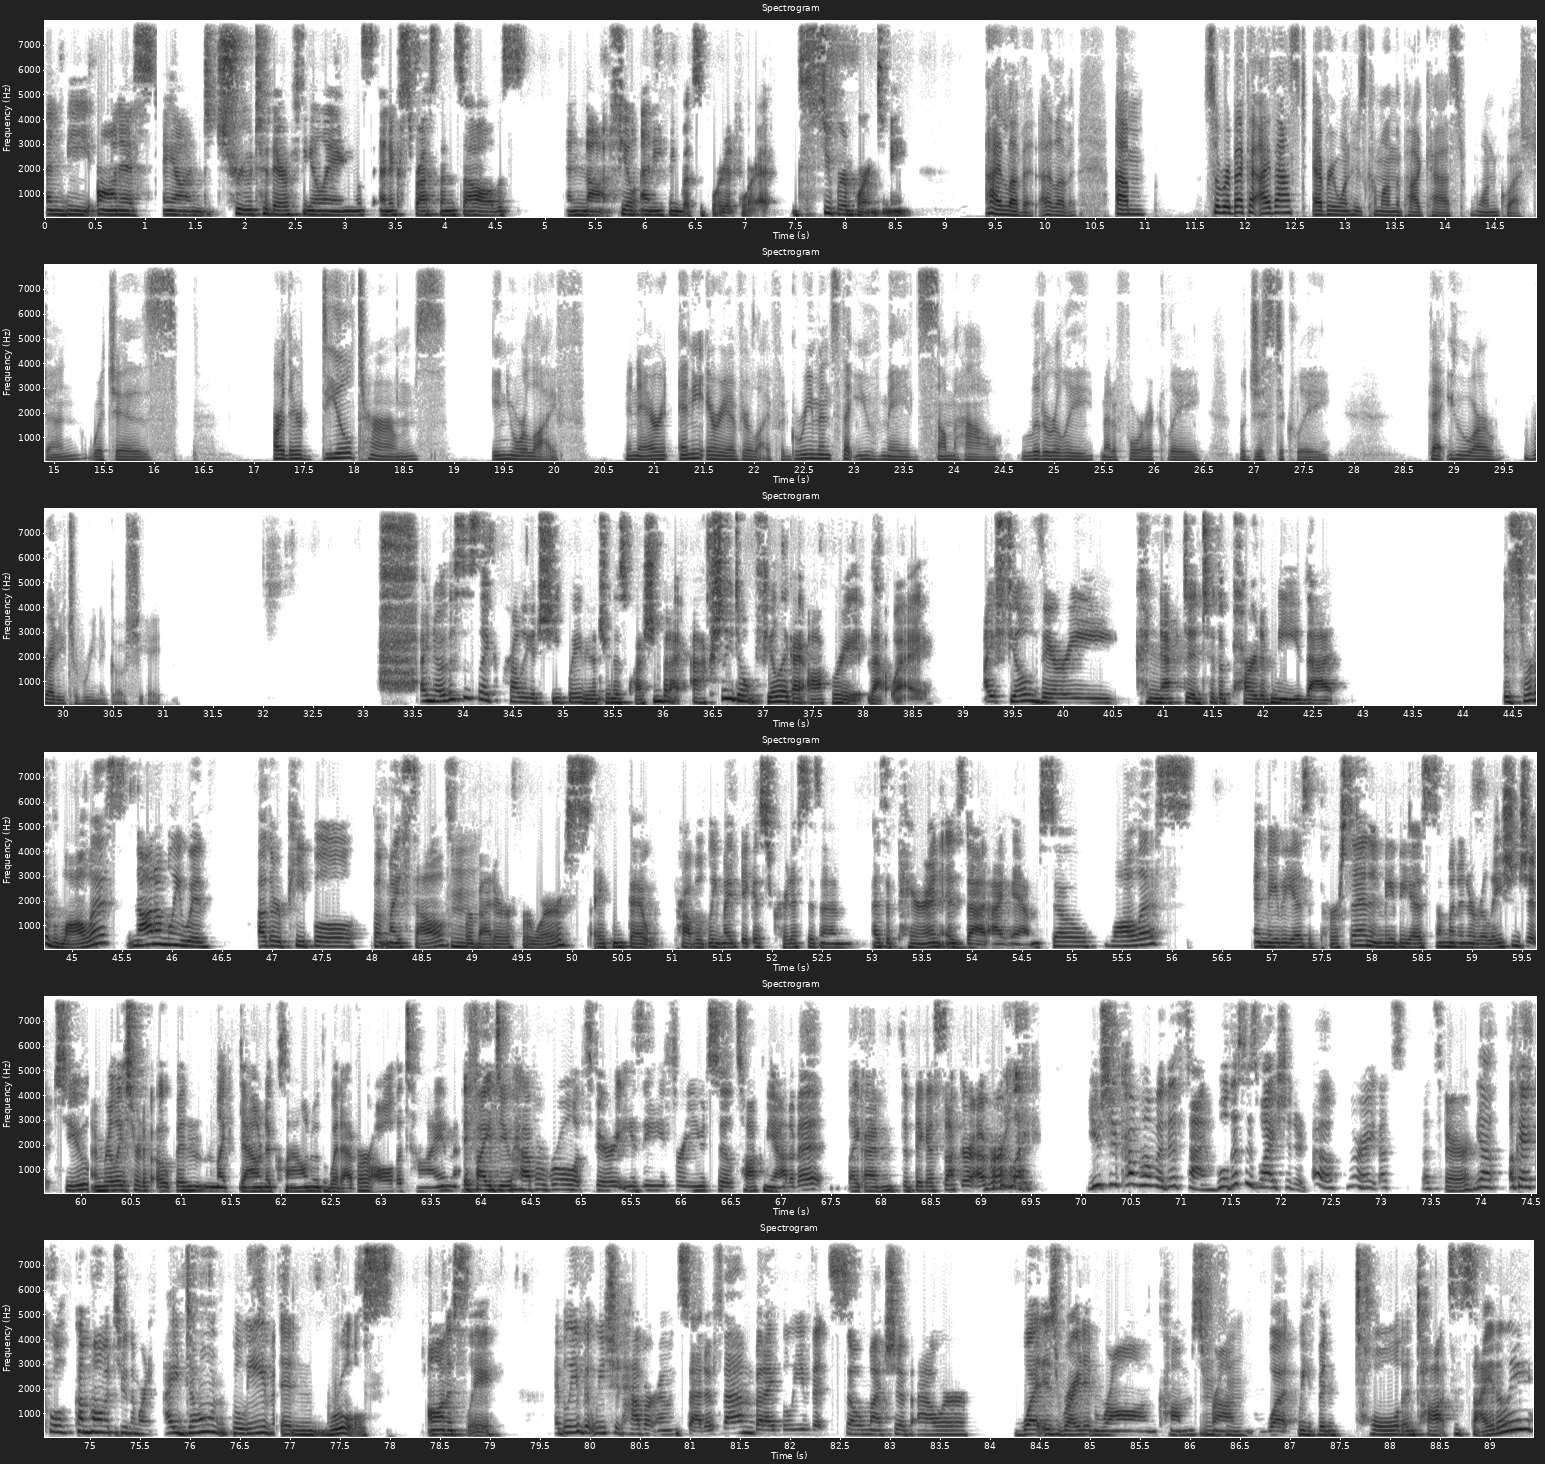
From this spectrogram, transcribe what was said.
and be honest and true to their feelings and express themselves and not feel anything but supported for it. It's super important to me. I love it. I love it. Um, so, Rebecca, I've asked everyone who's come on the podcast one question, which is Are there deal terms in your life in any area of your life, agreements that you've made somehow, literally, metaphorically, logistically, that you are ready to renegotiate? I know this is like probably a cheap way of answering this question, but I actually don't feel like I operate that way. I feel very connected to the part of me that is sort of lawless, not only with other people but myself mm. for better for worse. I think that probably my biggest criticism as a parent is that i am so lawless and maybe as a person and maybe as someone in a relationship too i'm really sort of open and like down to clown with whatever all the time. If i do have a rule it's very easy for you to talk me out of it. Like i'm the biggest sucker ever. Like you should come home at this time. Well, this is why I shouldn't. Oh, all right. That's, that's fair. Yeah. Okay, cool. Come home at two in the morning. I don't believe in rules, honestly. I believe that we should have our own set of them, but I believe that so much of our what is right and wrong comes mm-hmm. from what we've been told and taught societally.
